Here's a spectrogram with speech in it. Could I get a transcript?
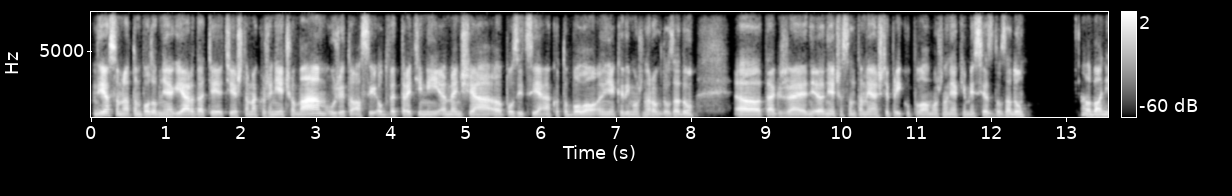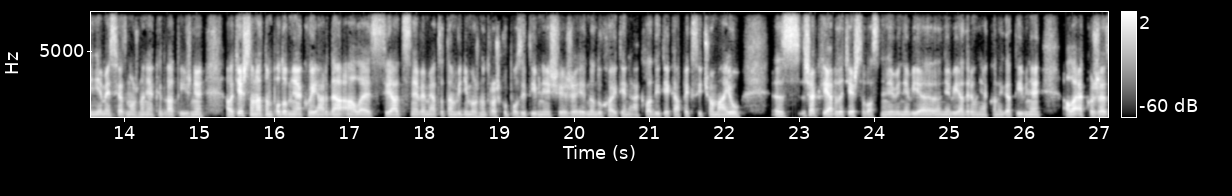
Ja som na tom podobne, jak Jarda, tie, tiež tam akože niečo mám, už je to asi o dve tretiny menšia eh, pozícia, ako to bolo niekedy možno rok dozadu. Uh, takže niečo som tam ja ešte prikupoval možno nejaký mesiac dozadu alebo ani nie mesiac, možno nejaké dva týždne. Ale tiež som na tom podobne ako Jarda, ale ja neviem, ja to tam vidím možno trošku pozitívnejšie, že jednoducho aj tie náklady, tie kapexy, čo majú, však Jarda tiež sa vlastne nevyjadril nejako negatívne, ale akože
